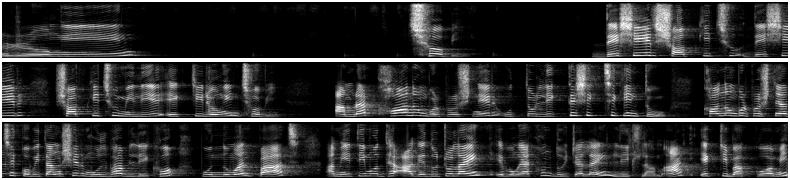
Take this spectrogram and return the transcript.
রঙিন ছবি। দেশের সব কিছু দেশের সব কিছু মিলিয়ে একটি রঙিন ছবি। আমরা খ নম্বর প্রশ্নের উত্তর লিখতে শিখছি কিন্তু। খ নম্বর প্রশ্নে আছে, কবিতাংশের মূলভাব লেখো পূর্ণমান পাঁচ। আমি ইতিমধ্যে আগে দুটো লাইন এবং এখন দুইটা লাইন লিখলাম। আর একটি বাক্য আমি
